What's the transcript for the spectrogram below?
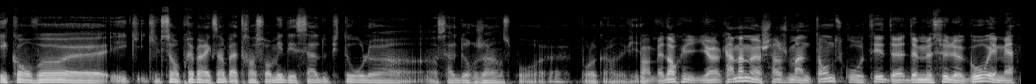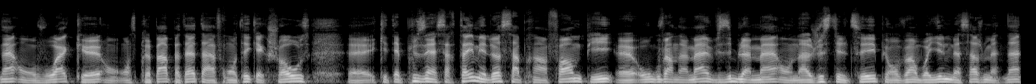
et qu'on va, euh, qu'ils sont prêts, par exemple, à transformer des salles d'hôpitaux en, en salles d'urgence pour, euh, pour le coronavirus. Bon, ben donc, il y a quand même un changement de ton du côté de, de M. Legault et maintenant, on voit qu'on on se prépare peut-être à affronter quelque chose euh, qui était plus incertain, mais là, ça prend forme. Puis, euh, au gouvernement, visiblement, on a ajusté le tir, puis on veut envoyer le message maintenant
